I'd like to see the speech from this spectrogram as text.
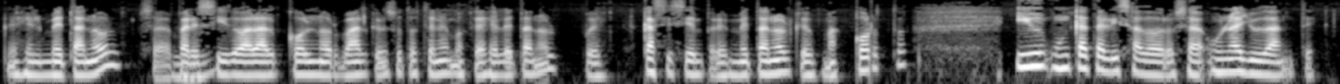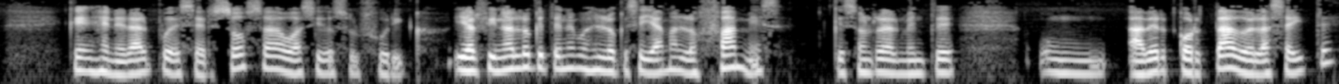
que es el metanol, o sea, parecido al alcohol normal que nosotros tenemos, que es el etanol, pues casi siempre es metanol, que es más corto, y un catalizador, o sea, un ayudante que en general puede ser sosa o ácido sulfúrico. Y al final lo que tenemos es lo que se llaman los FAMES, que son realmente un, haber cortado el aceite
